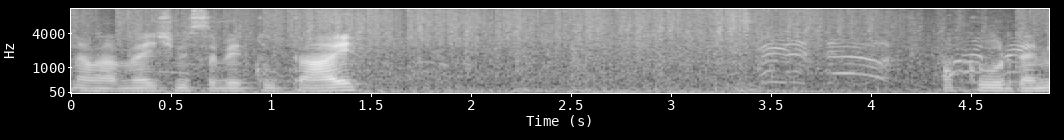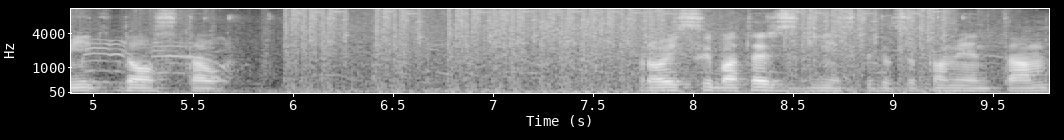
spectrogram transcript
Dobra, wejdźmy sobie tutaj. O kurde, mit dostał. Royce chyba też zginie z tego co pamiętam.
